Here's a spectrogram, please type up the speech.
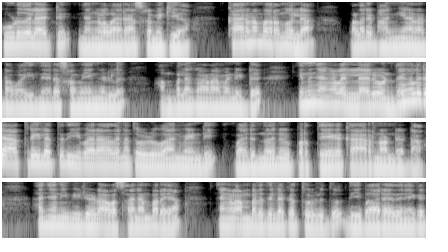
കൂടുതലായിട്ട് ഞങ്ങൾ വരാൻ ശ്രമിക്കുക. കാരണം പറഞ്ഞില്ല വളരെ ഭംഗിയാണ് കേട്ടോ വൈകുന്നേര സമയങ്ങളിൽ അമ്പലം കാണാൻ വേണ്ടിയിട്ട് ഇന്ന് ഞങ്ങൾ എല്ലാവരും ഉണ്ട്. ഞങ്ങൾ രാത്രിയിലത്തെ ദീപാരാധന തൊഴുവാൻ വേണ്ടി വരുന്നതിന് പ്രത്യേക കാരണമുണ്ട് കേട്ടോ. അത് ഞാൻ ഈ വീഡിയോയുടെ അവസാനം പറയാം. ഞങ്ങൾ അമ്പലത്തിലൊക്കെ തൊഴുതു ദീപാരാധനയൊക്കെ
